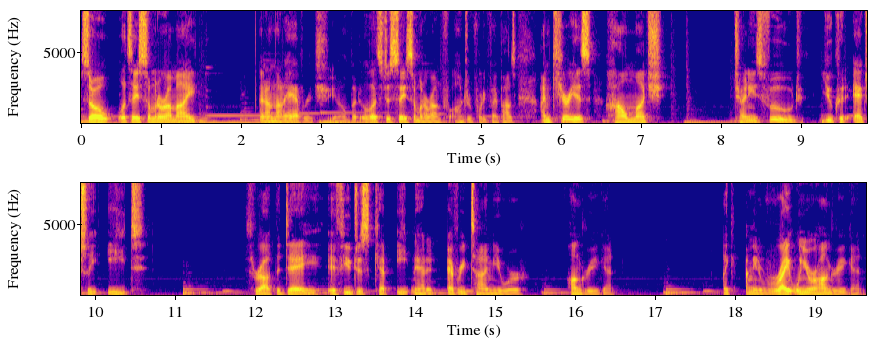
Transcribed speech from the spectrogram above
So let's say someone around my, and I'm not average, you know, but let's just say someone around 145 pounds. I'm curious how much Chinese food you could actually eat throughout the day if you just kept eating at it every time you were hungry again. Like, I mean, right when you were hungry again.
